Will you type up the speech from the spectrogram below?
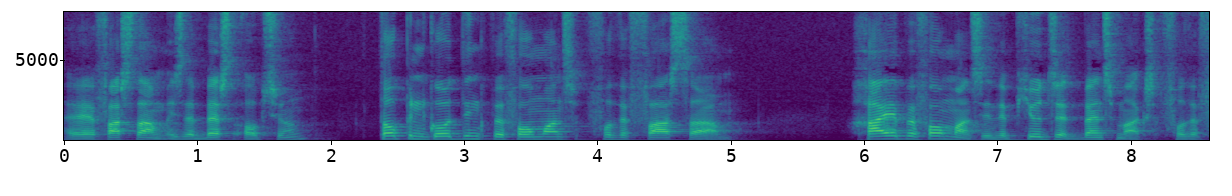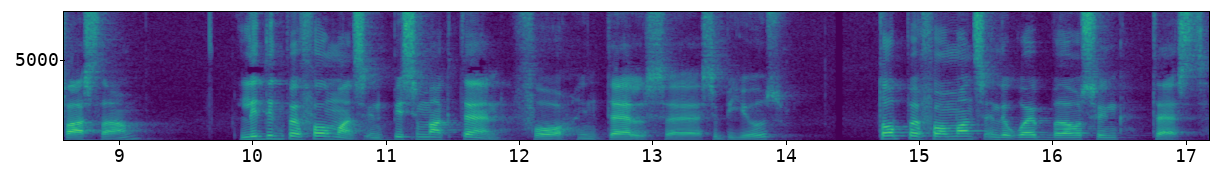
uh, fast RAM is the best option. Top encoding performance for the fast RAM. Higher performance in the Puget benchmarks for the fast RAM. Leading performance in PCMark 10 for Intel's uh, CPUs top performance in the web browsing test.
